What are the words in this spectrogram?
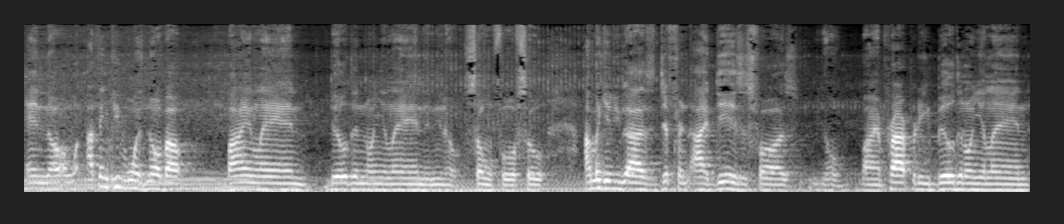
and uh, I think people want to know about buying land, building on your land, and you know, so and forth. So I'm gonna give you guys different ideas as far as you know, buying property, building on your land,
